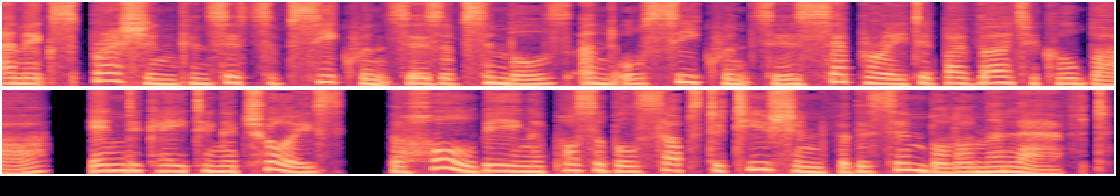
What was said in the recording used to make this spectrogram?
an expression consists of sequences of symbols and or sequences separated by vertical bar, indicating a choice, the whole being a possible substitution for the symbol on the left.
